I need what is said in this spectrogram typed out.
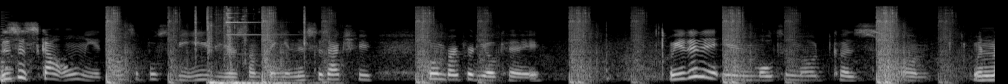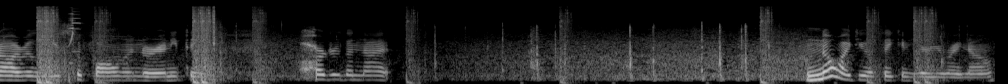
This is scout only. It's not supposed to be easy or something, and this is actually going by pretty okay. We did it in molten mode because um, we're not really used to Fallen or anything harder than that. No idea if they can hear you right now.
